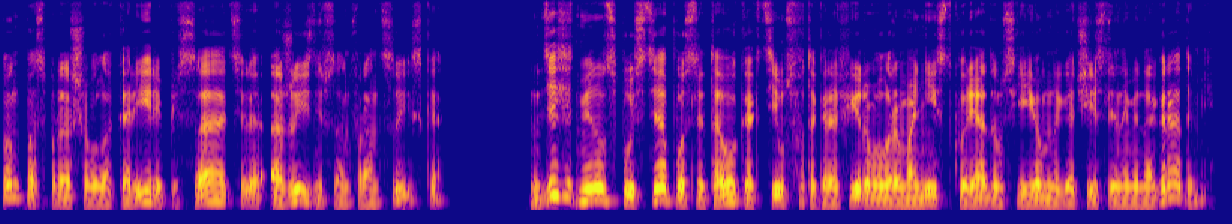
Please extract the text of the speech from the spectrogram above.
Он поспрашивал о карьере писателя, о жизни в Сан-Франциско. Десять минут спустя, после того, как Тим сфотографировал романистку рядом с ее многочисленными наградами,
